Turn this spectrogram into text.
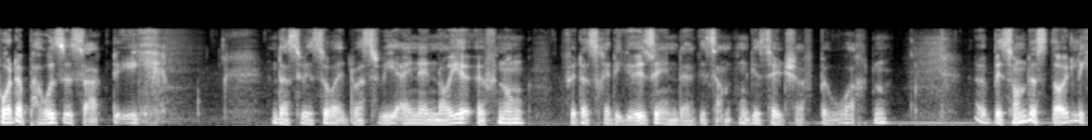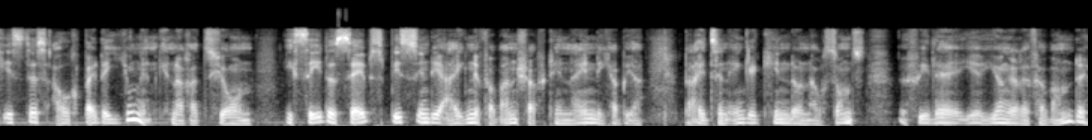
Vor der Pause sagte ich, dass wir so etwas wie eine neue Öffnung für das Religiöse in der gesamten Gesellschaft beobachten. Äh, besonders deutlich ist es auch bei der jungen Generation. Ich sehe das selbst bis in die eigene Verwandtschaft hinein. Ich habe ja 13 Enkelkinder und auch sonst viele jüngere Verwandte.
